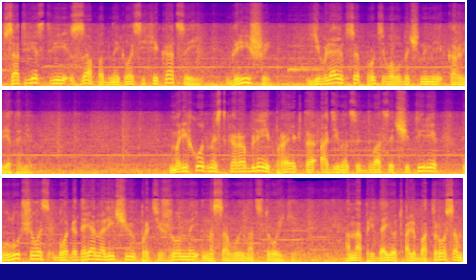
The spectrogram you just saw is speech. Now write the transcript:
В соответствии с западной классификацией, «Гриши» являются противолодочными корветами – Мореходность кораблей проекта 1124 улучшилась благодаря наличию протяженной носовой надстройки. Она придает альбатросам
